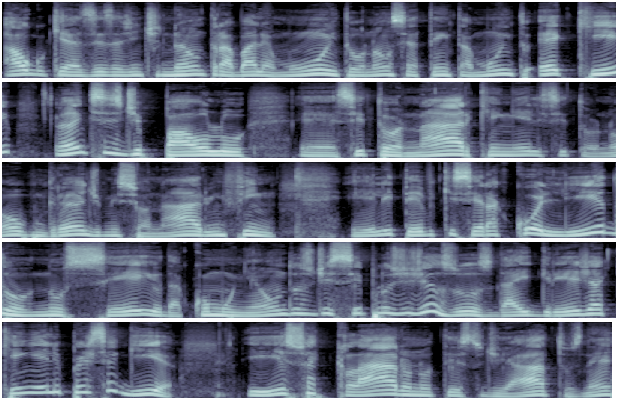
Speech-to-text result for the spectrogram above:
algo que às vezes a gente não trabalha muito ou não se atenta muito é que antes de Paulo é, se tornar quem ele se tornou, um grande missionário, enfim, ele teve que ser acolhido no seio da comunhão dos discípulos de Jesus, da igreja a quem ele perseguia. E isso é claro no texto de Atos, né?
